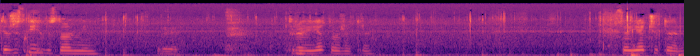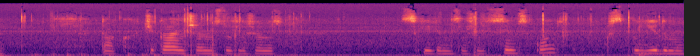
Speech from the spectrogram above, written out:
Ти вже скільки поставив мін? Три. Три, я теж три. Все, я чотири. Так, чекаємо, що в нас тут лишилось. Скільки нас лишилось? 7 секунд. Поїдемо.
